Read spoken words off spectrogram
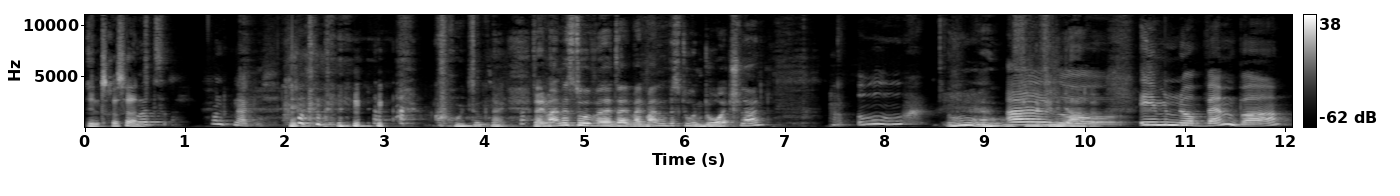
Interessant. Kurz und knackig. Kurz und klein. Seit wann bist du, seit, seit wann bist du in Deutschland? Uh. Uh, uh viele, viele Jahre. Also, im November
